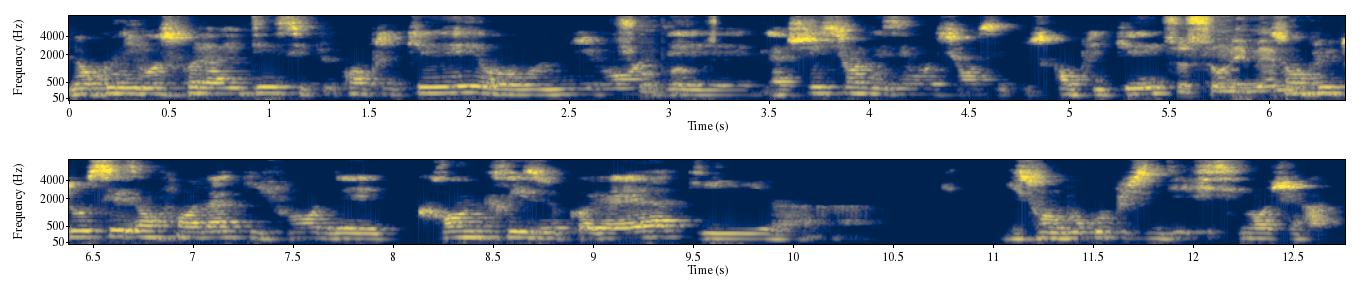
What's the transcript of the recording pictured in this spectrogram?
Donc au niveau scolarité, c'est plus compliqué. Au niveau de la gestion des émotions, c'est plus compliqué. Ce sont les mêmes. Ce sont plutôt ces enfants-là qui font des grandes crises de colère, qui euh, qui sont beaucoup plus difficilement gérables.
